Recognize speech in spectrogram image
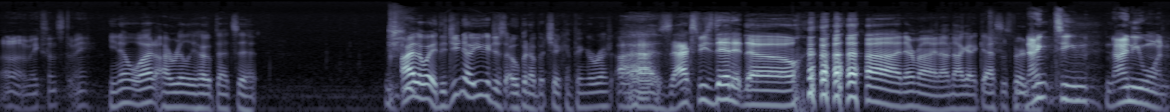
I don't know. It makes sense to me. You know what? I really hope that's it. Either way, did you know you could just open up a chicken finger restaurant? Ah, Zaxby's did it though. Never mind. I'm not gonna cast this for. 1991,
